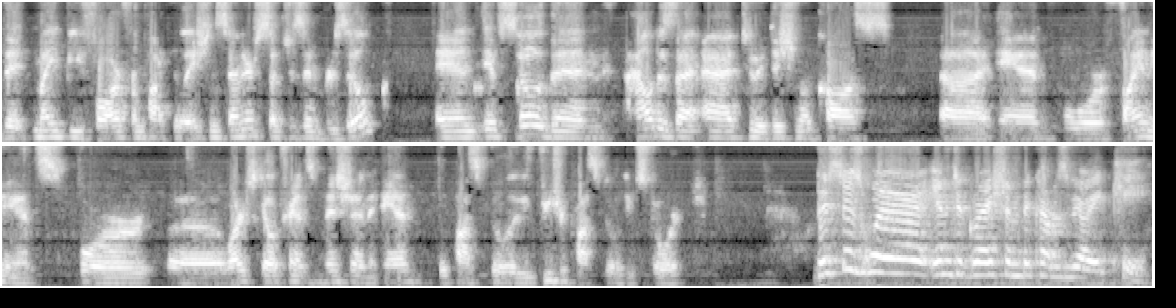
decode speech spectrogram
that might be far from population centers, such as in Brazil. And if so, then how does that add to additional costs uh, and for finance for uh, large scale transmission and the possibility, future possibility of storage. This is where integration becomes very key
